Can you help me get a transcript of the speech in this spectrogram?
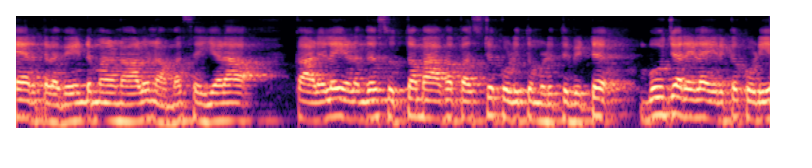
நேரத்தில் வேண்டுமானாலும் நம்ம செய்யலாம். காலையில் எழுந்து சுத்தமாக ஃபஸ்ட்டு குளித்து முடித்துவிட்டு பூஜரையில் இருக்கக்கூடிய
